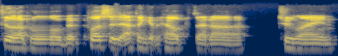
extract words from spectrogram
filled up a little bit. Plus, it, I think it helped that uh, Tulane,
